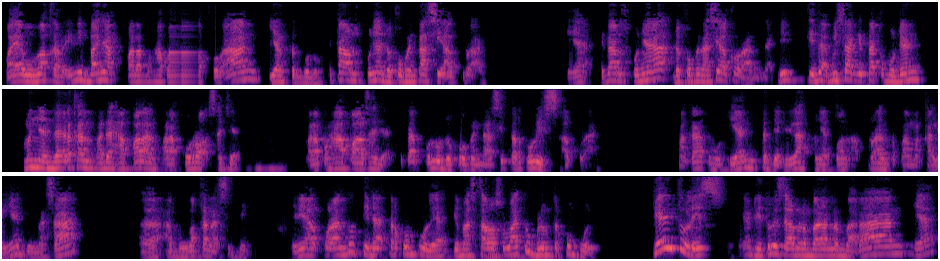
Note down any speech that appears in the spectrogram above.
Pak Abu Bakar, ini banyak para penghafal Al-Quran yang terbunuh. Kita harus punya dokumentasi Al-Quran. Ya, kita harus punya dokumentasi Al-Quran. Jadi tidak bisa kita kemudian menyandarkan pada hafalan para kurok saja, para penghafal saja. Kita perlu dokumentasi tertulis Al-Quran. Maka kemudian terjadilah penyatuan Al-Quran pertama kalinya di masa uh, Abu Bakar As-Siddiq. Jadi Al-Quran itu tidak terkumpul ya. Di masa Rasulullah itu belum terkumpul. Dia ditulis, ya, ditulis dalam lembaran-lembaran, ya,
